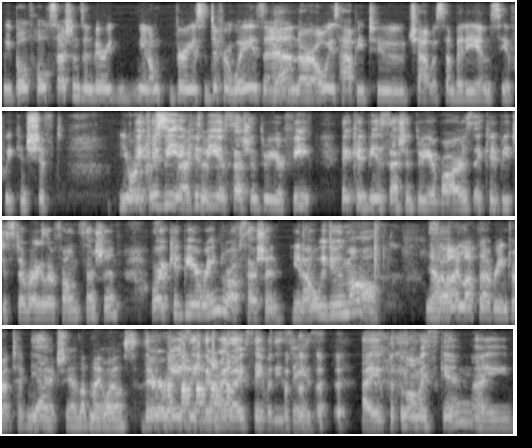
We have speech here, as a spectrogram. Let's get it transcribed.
We both hold sessions in very, you know, various different ways and are always happy to chat with somebody and see if we can shift your It could be it could be a session through your feet. It could be a session through your bars. It could be just a regular phone session, or it could be a raindrop session. You know, we do them all. yeah, so- I love that raindrop technique Yeah. actually. I love my oils. They're amazing. They're my lifesaver these days. I put them on my skin. I,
